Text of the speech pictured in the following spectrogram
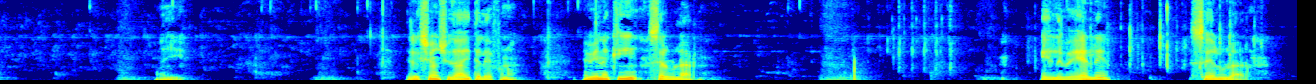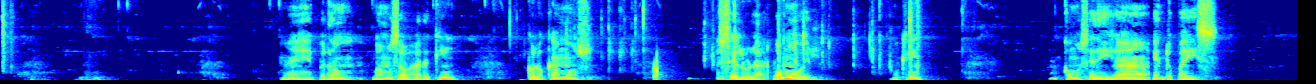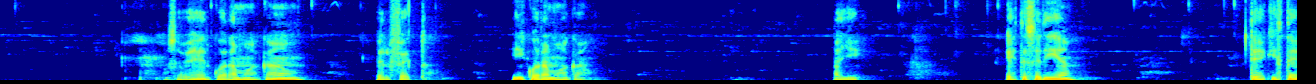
dirección ciudad y teléfono. Me viene aquí celular. LBL celular. Eh, perdón vamos a bajar aquí. Colocamos celular o móvil ok como se diga en tu país vamos a ver cuadramos acá. Perfecto. Y cuadramos acá. Allí. Este sería txt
